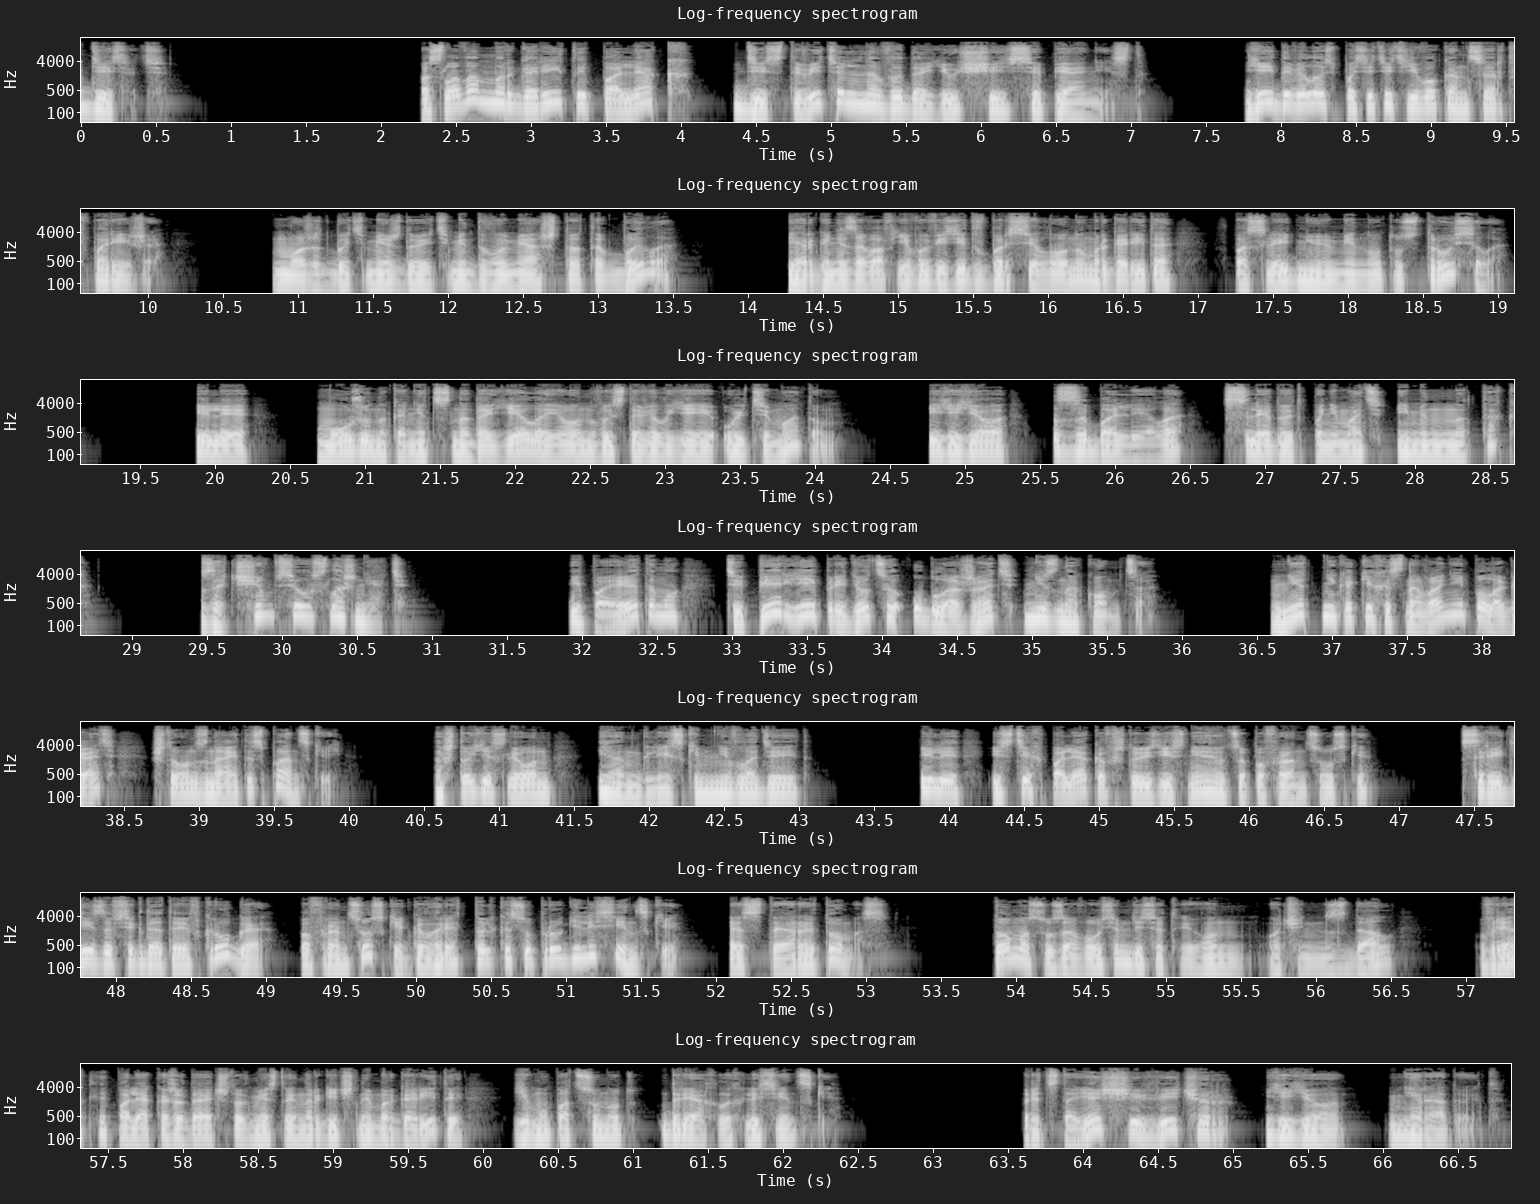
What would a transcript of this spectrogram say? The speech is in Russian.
10. По словам Маргариты, поляк действительно выдающийся пианист. Ей довелось посетить его концерт в Париже. Может быть, между этими двумя что-то было? И, организовав его визит в Барселону, Маргарита в последнюю минуту струсила? Или мужу, наконец, надоело, и он выставил ей ультиматум? И ее «заболело» следует понимать именно так? Зачем все усложнять? И поэтому теперь ей придется ублажать незнакомца. Нет никаких оснований полагать, что он знает испанский. А что, если он и английским не владеет? Или из тех поляков, что изъясняются по-французски? Среди завсегдатаев круга по-французски говорят только супруги Лисински, Эстер и Томас. Томасу за 80, и он очень сдал. Вряд ли поляк ожидает, что вместо энергичной Маргариты ему подсунут дряхлых Лисински. Предстоящий вечер ее не радует.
